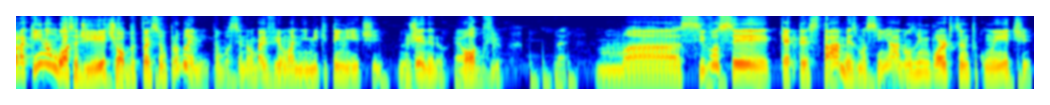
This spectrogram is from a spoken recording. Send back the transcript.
para quem não gosta de eti, óbvio que vai ser um problema. Então você não vai ver um anime que tem eti no gênero, é óbvio, né? Mas se você quer testar mesmo assim, ah, não me importa tanto com eti,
